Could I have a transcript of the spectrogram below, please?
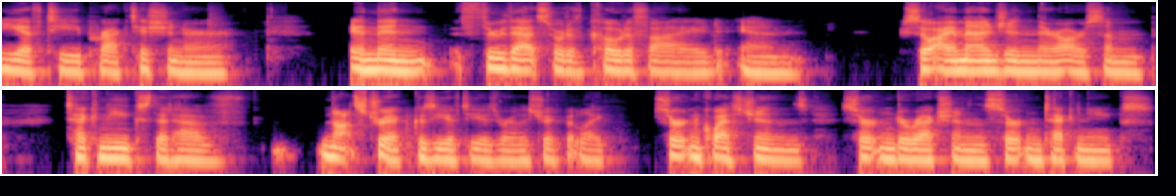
EFT practitioner and then through that sort of codified and so I imagine there are some techniques that have not strict because EFT is really strict, but like certain questions, certain directions, certain techniques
